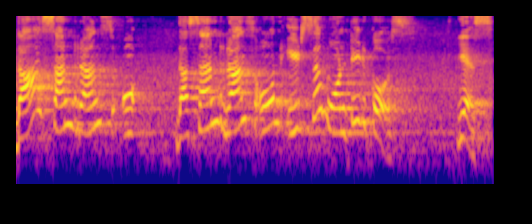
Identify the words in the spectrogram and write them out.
The sun runs on, the sun runs on its wanted course. Yes.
